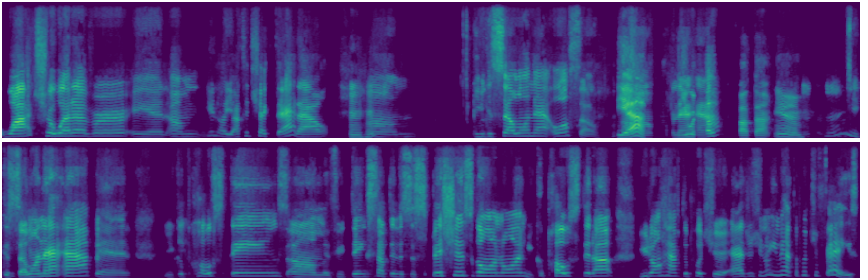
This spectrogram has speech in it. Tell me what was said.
watch or whatever, and um, you know, y'all could check that out. Mm-hmm. Um, you could sell on that also. Yeah, um, on that you were app. about that. Yeah, mm-hmm. you could sell on that app and you could post things. Um, if you think something is suspicious going on, you could post it up. You don't have to put your address. You don't even have to put your face.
